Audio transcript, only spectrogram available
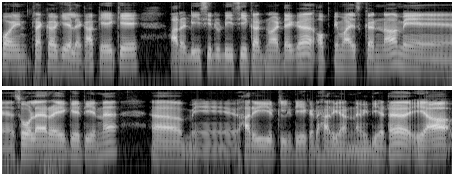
පොයින්් ට්‍රැක කියල එකක්. ඒකේ අර DCට DC කටනවට එක ඔප්ටිමයිස් කරනවා මේ සෝලෑර එකේ තියෙන මේ හරි යුටිලිටිය එකට හරියන්න විදිහට එයා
